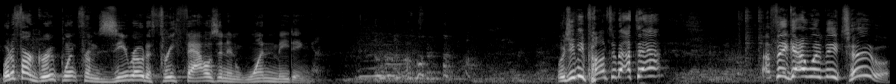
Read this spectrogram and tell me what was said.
What if our group went from zero to 3,000 in one meeting? Would you be pumped about that? I think I would be too.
